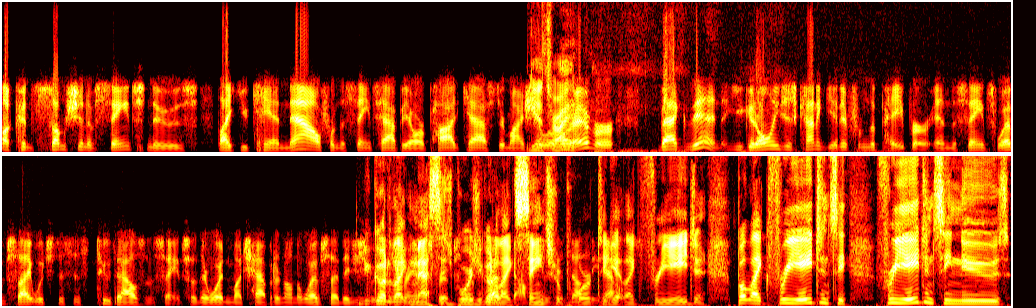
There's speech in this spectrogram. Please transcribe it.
a consumption of Saints news like you can now from the Saints Happy Hour podcast or my show That's or right. wherever. Back then, you could only just kind of get it from the paper and the Saints website, which this is 2000 Saints, so there wasn't much happening on the website. They just you go to like message boards, you go to like Saints Report to get like free agent. But like free agency, free agency news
